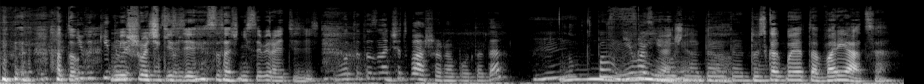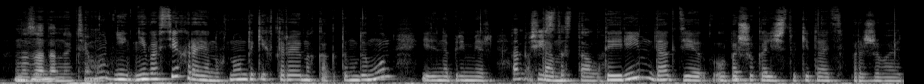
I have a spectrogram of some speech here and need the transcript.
а то Не выкидывайте мешочки здесь не собирайте здесь. Вот это значит ваша работа, да? Ну, вполне влияние, возможно, да, да, да. То есть как бы это вариация на заданную тему. Ну, не, не во всех районах, но на таких районах, как Тандемун или, например, Там чисто стало. Тейрим, да, где большое количество китайцев проживает,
